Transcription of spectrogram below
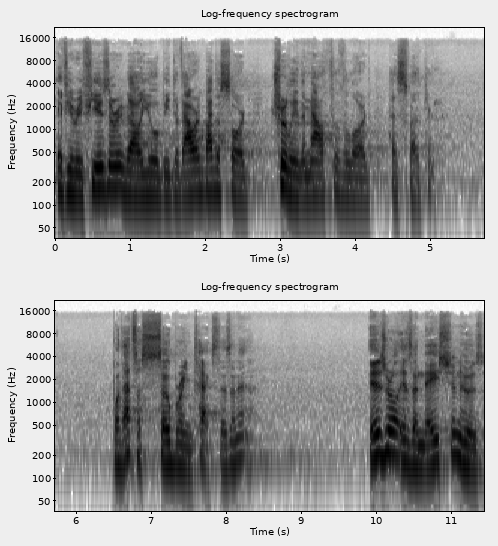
If you refuse and rebel, you will be devoured by the sword. truly the mouth of the Lord has spoken. Boy, that's a sobering text, isn't it? Israel is a nation who is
